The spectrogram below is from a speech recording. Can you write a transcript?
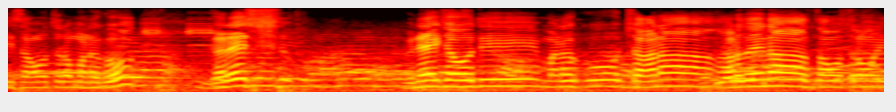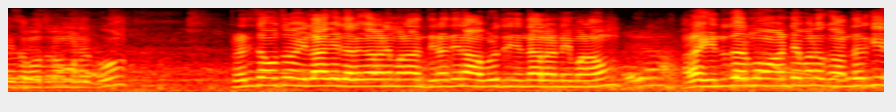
ఈ సంవత్సరం మనకు. గణేష్ వినాయక చవితి మనకు చాలా అరుదైన సంవత్సరం ఈ సంవత్సరం మనకు. ప్రతి సంవత్సరం ఇలాగే జరగాలని మనం దినదిన అభివృద్ధి చెందాలని మనం. అలాగే హిందూ ధర్మం అంటే మనకు అందరికీ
